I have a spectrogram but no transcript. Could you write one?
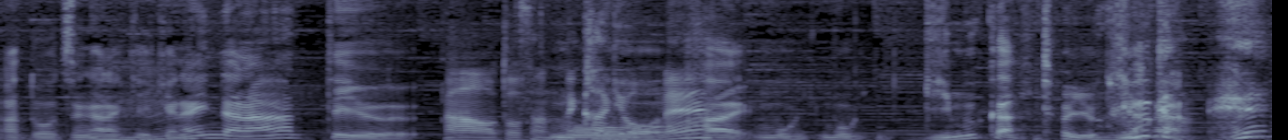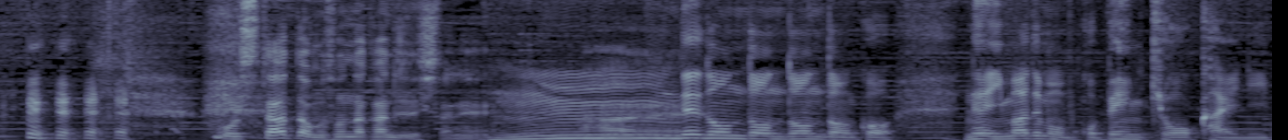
後を継がなきゃいけないんだなっていう、ああお父さんのね家業をね、はい、もうもう義務感というか。義務感？え？もうスタートはもうそんな感じでしたね。う。ん、はい。でどんどんどんどんこうね今でもこう勉強会にいっ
